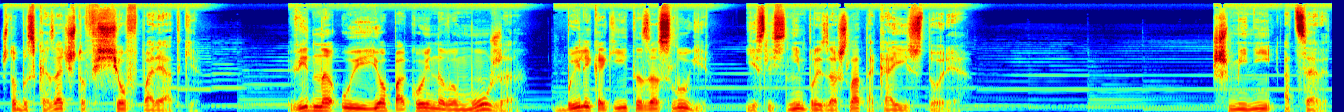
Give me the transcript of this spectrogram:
чтобы сказать, что все в порядке. Видно, у ее покойного мужа были какие-то заслуги, если с ним произошла такая история. Шмини Ацерет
